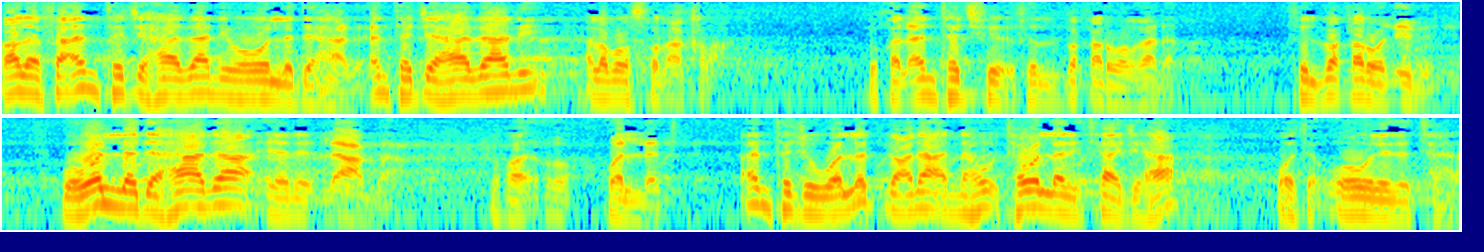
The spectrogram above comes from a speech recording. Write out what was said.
قال فأنتج هذان وولد هذا. أنتج هذان الأبرص والأقرع. يقال أنتج في البقر والغنم في البقر والإبل. وولد هذا يعني الأعمى. ولد. أنتج وولد معناه أنه تولى نتاجها وولدتها.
